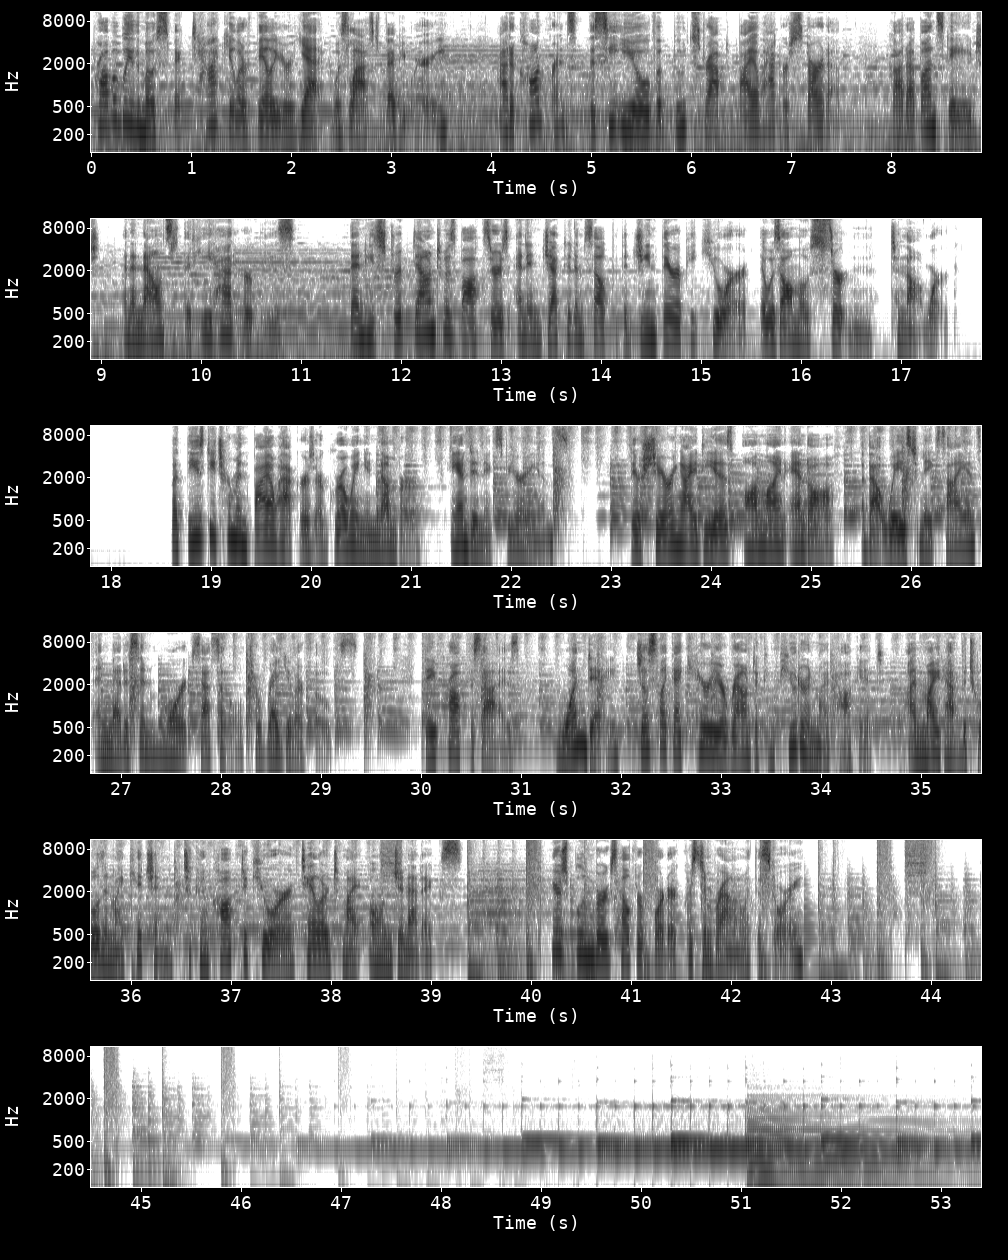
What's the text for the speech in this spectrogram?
Probably the most spectacular failure yet was last February. At a conference, the CEO of a bootstrapped biohacker startup got up on stage and announced that he had herpes. Then he stripped down to his boxers and injected himself with a gene therapy cure that was almost certain to not work. But these determined biohackers are growing in number and in experience. They're sharing ideas online and off about ways to make science and medicine more accessible to regular folks. They prophesize one day, just like I carry around a computer in my pocket, I might have the tools in my kitchen to concoct a cure tailored to my own genetics. Here's Bloomberg's health reporter, Kristen Brown, with the story.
